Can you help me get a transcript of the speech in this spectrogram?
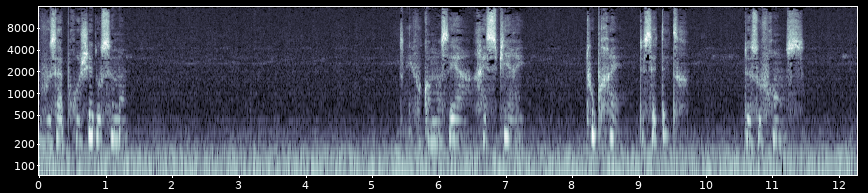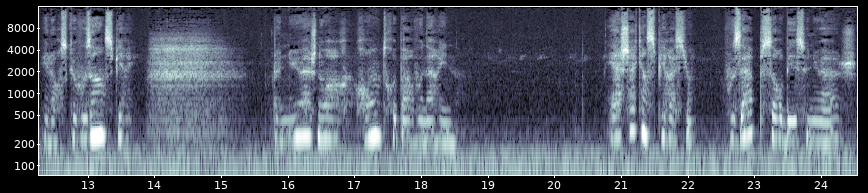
Vous vous approchez doucement et vous commencez à respirer tout près de cet être de souffrance. Et lorsque vous inspirez, le nuage noir rentre par vos narines. Et à chaque inspiration, vous absorbez ce nuage.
